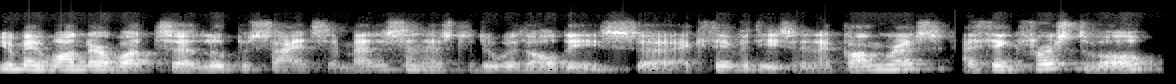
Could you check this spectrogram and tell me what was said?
You may wonder what uh, lupus science and medicine has to do with all these uh, activities in a Congress. I think, first of all,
